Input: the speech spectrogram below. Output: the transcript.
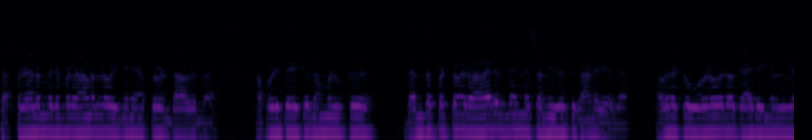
കർഷകാലം വരുമ്പോഴാണല്ലോ ഇങ്ങനെയൊക്കെ ഉണ്ടാകുന്നത്? അപ്പോഴത്തേക്ക് നമ്മൾക്ക് ബന്ധപ്പെട്ടവരാരും തന്നെ സമീപത്ത് കാണുകയില്ല. അവരൊക്കെ ഓരോരോ കാര്യങ്ങളിൽ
